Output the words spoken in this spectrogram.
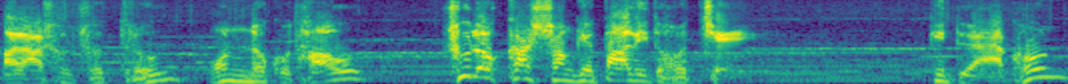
আর আসল শত্রু অন্য কোথাও সুরক্ষার সঙ্গে পালিত হচ্ছে। কিন্তু এখন?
